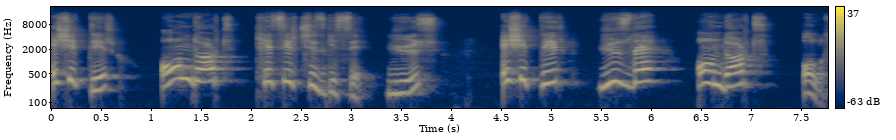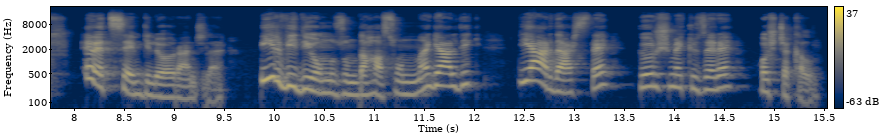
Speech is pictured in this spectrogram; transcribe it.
Eşittir 14 kesir çizgisi 100 eşittir yüzde 14 olur. Evet sevgili öğrenciler bir videomuzun daha sonuna geldik. Diğer derste görüşmek üzere. Hoşçakalın.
